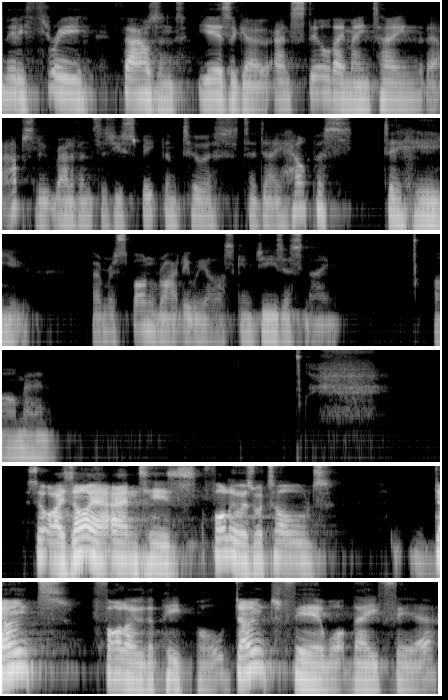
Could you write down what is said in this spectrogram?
nearly 3,000 years ago, and still they maintain their absolute relevance as you speak them to us today. Help us to hear you and respond rightly, we ask, in Jesus' name. Amen. So Isaiah and his followers were told, don't follow the people, don't fear what they fear,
